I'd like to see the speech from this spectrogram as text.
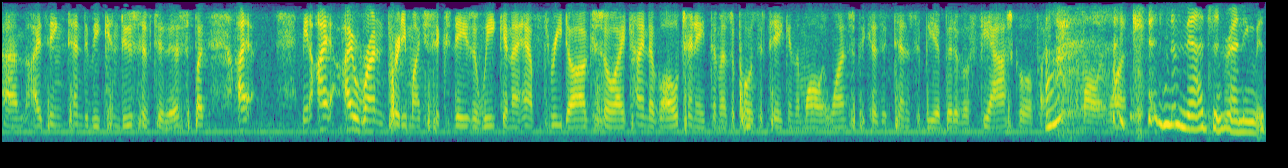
um, I think, tend to be conducive to this. But I, I mean, I, I run pretty much six days a week, and I have three dogs, so I kind of alternate them as opposed to taking them all at once because it tends to be a bit of a fiasco if I take them all at once. I couldn't imagine running with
